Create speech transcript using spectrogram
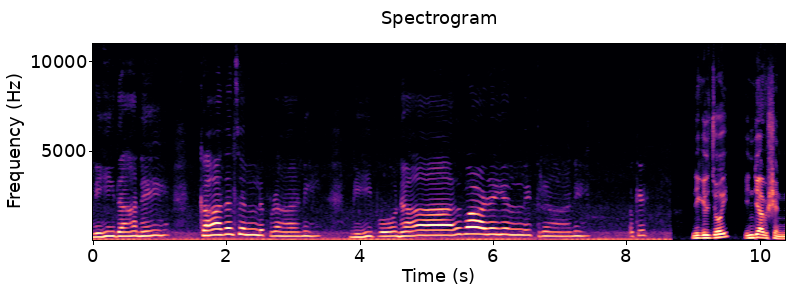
நீதானே. காதல் செல்ல பிராணி. நீ போனால் வாழையில்லை திராணி. Okay Nikhil Joy India vision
